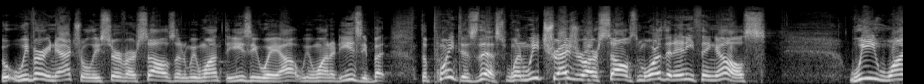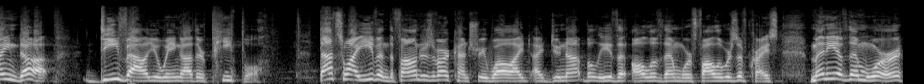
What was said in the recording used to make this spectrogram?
we very naturally serve ourselves and we want the easy way out, we want it easy. But the point is this when we treasure ourselves more than anything else, we wind up devaluing other people. That's why even the founders of our country, while I, I, do not believe that all of them were followers of Christ, many of them were,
